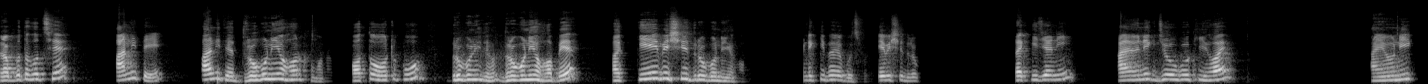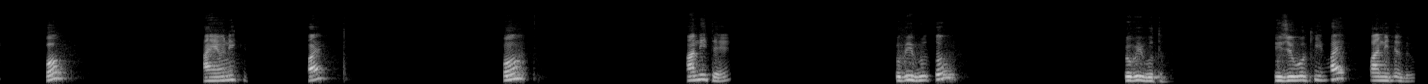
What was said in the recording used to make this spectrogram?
দ্রাব্যতা হচ্ছে পানিতে পানিতে দ্রবণীয় হওয়ার ক্ষমতা। কতটুকু দ্রবণীয় দ্রবণীয় হবে? কে বেশি দ্রবণীয় হবে? এটা কীভাবে বুঝব? কে বেশি দ্রব আমরা কি জানি? আয়নিক যৌগ কি হয়? আয়নিক ও আয়নিক হয়। ও পানিতে দ্রবীভূত দ্রবীভূত যৌগ কি হয়? পানিতে দ্রব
